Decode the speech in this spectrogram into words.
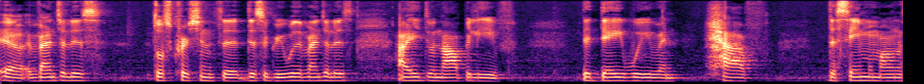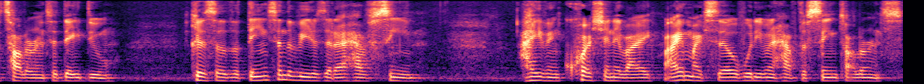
uh, evangelists, those Christians that disagree with evangelists, I do not believe that they will even have the same amount of tolerance that they do because of the things and the videos that I have seen. I even question if I, I myself would even have the same tolerance.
